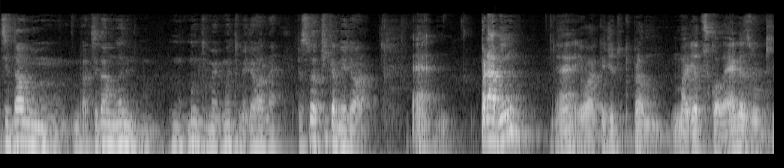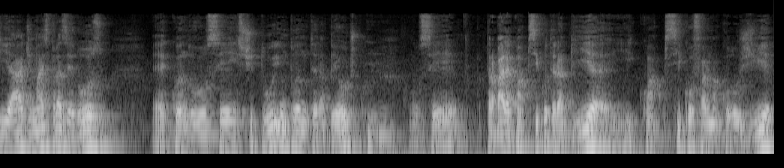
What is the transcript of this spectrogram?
te dá um, te dá um ânimo muito, muito melhor, né? A pessoa fica melhor. É, para mim, né, eu acredito que para a maioria dos colegas, o que há de mais prazeroso é quando você institui um plano terapêutico, você trabalha com a psicoterapia e com a psicofarmacologia,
